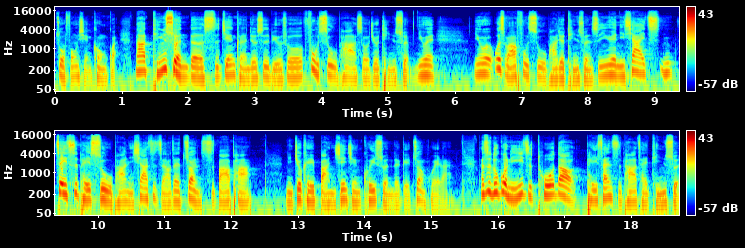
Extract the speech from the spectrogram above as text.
做风险控管。那停损的时间可能就是比如说负十五趴的时候就停损，因为。因为为什么要负十五趴就停损？是因为你下一次，你这一次赔十五趴，你下次只要再赚十八趴，你就可以把你先前亏损的给赚回来。但是如果你一直拖到赔三十趴才停损，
